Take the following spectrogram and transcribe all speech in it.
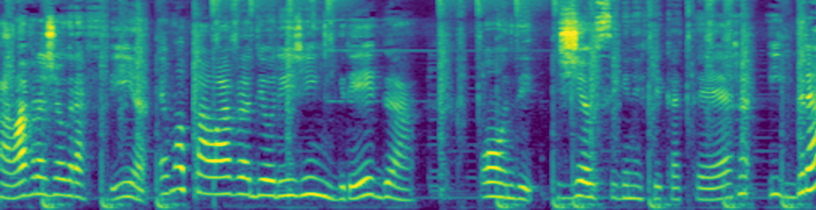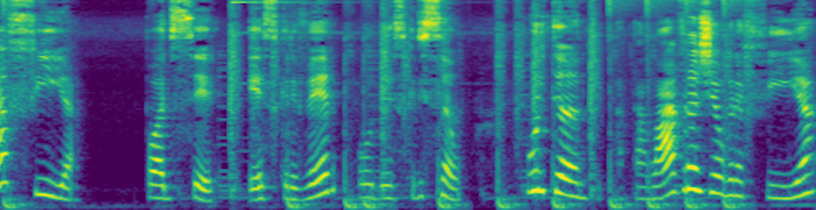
Palavra geografia é uma palavra de origem grega, onde geo significa terra e grafia pode ser escrever ou descrição. Portanto, a palavra geografia,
